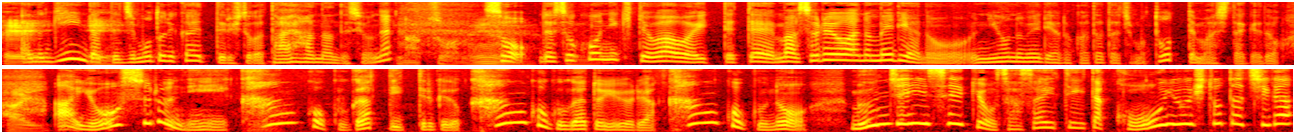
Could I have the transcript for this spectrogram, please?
あの議員だって地元に帰ってる人が大半なんですよね。夏はね。そう。で、そこに来てわーわー言ってて、まあ、それをあのメディアの、日本のメディアの方たちも撮ってましたけど、はい、あ、要するに、韓国がって言ってるけど、韓国がというよりは、韓国のムン・ジェイン政権を支えていたこういう人たちが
